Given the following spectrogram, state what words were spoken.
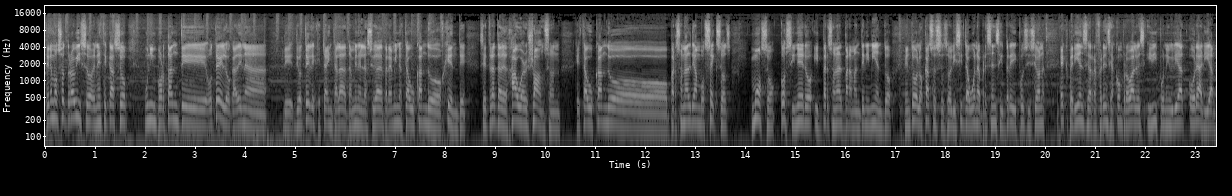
Tenemos otro aviso, en este caso un importante hotel o cadena de, hoteles que está instalada también en la ciudad de Pergamino está buscando gente. Se trata del Howard Johnson, que está buscando personal de ambos sexos mozo, cocinero y personal para mantenimiento. En todos los casos se solicita buena presencia y predisposición, experiencia, referencias comprobables y disponibilidad horaria.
